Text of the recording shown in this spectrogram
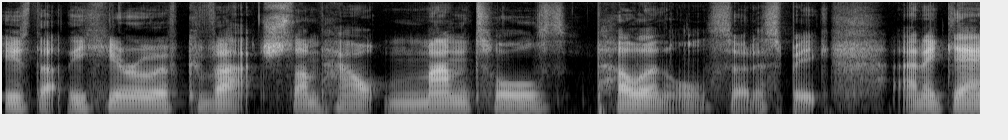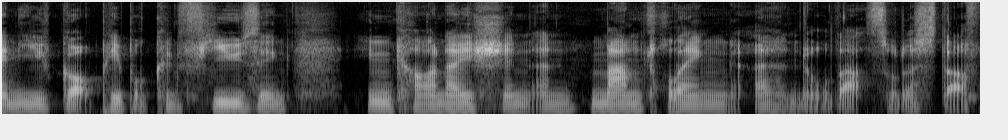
is that the hero of Kvatch somehow mantles Pelinal, so to speak. And again, you've got people confusing incarnation and mantling and all that sort of stuff.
